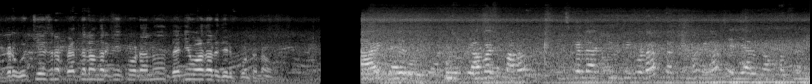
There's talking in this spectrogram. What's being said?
ఇక్కడ వచ్చేసిన పెద్దలందరికీ కూడాను ధన్యవాదాలు తెలుపుకుంటున్నాము. కాబట్టి మనం ఫిజికల్ యాక్టివిటీ కూడా ప్రతి మహిళ చేయాలి కంపల్సరీ.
